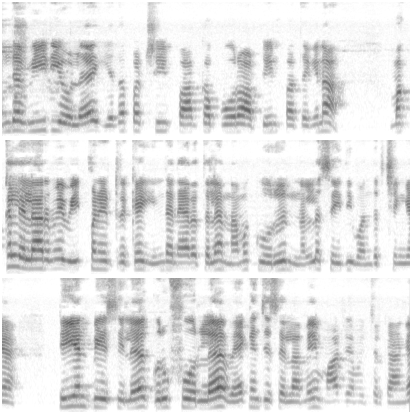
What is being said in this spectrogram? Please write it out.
இந்த வீடியோவில் எதை பற்றி பார்க்க போகிறோம் அப்படின்னு பார்த்தீங்கன்னா மக்கள் எல்லாருமே வெயிட் பண்ணிட்டு இருக்க இந்த நேரத்தில் நமக்கு ஒரு நல்ல செய்தி வந்துருச்சுங்க. டிஎன்பிஎஸ்சியில் குரூப் ஃபோரில் வேகன்சிஸ் எல்லாமே மாற்றி அமைச்சிருக்காங்க.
